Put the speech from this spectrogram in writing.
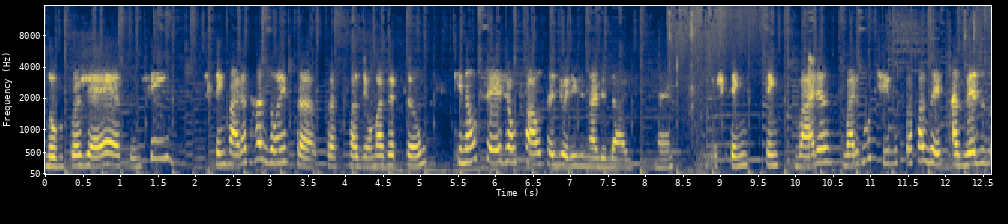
novo projeto, enfim tem várias razões para fazer uma versão que não sejam falta de originalidade, né? Acho que tem, tem várias, vários motivos para fazer. Às vezes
